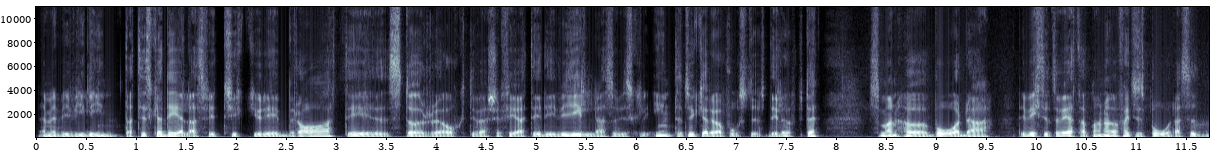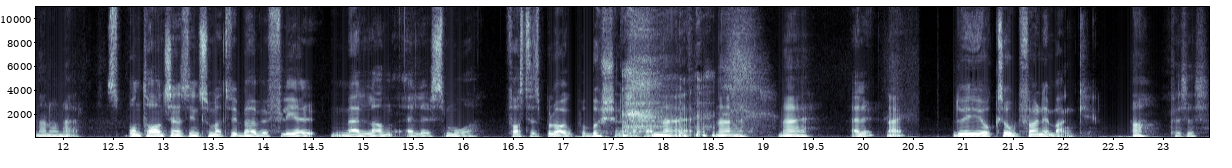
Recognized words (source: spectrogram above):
nej men vi vill inte att det ska delas. Vi tycker det är bra att det är större och diversifierat. Det är det vi gillar så vi skulle inte tycka det var positivt att dela upp det. Så man hör båda. Det är viktigt att veta att man hör faktiskt båda sidorna av den här. Spontant känns det inte som att vi behöver fler mellan eller små fastighetsbolag på börsen i alla fall. nej, nej, nej. Eller? Nej. Du är ju också ordförande i en bank. Ja, precis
